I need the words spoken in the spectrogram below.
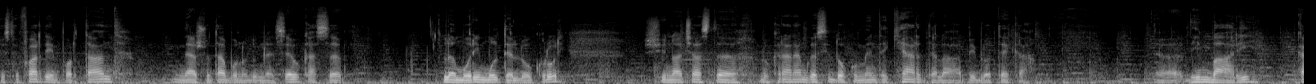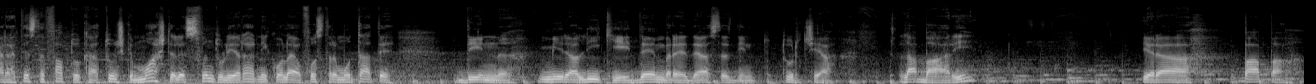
Este foarte important, ne-a ajutat Bunul Dumnezeu ca să lămurim multe lucruri și în această lucrare am găsit documente chiar de la biblioteca uh, din Bari, care atestă faptul că atunci când moaștele Sfântului Erar Nicolae au fost strămutate din Mira Lichiei, Dembre de astăzi din Turcia, la Bari, era Papa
